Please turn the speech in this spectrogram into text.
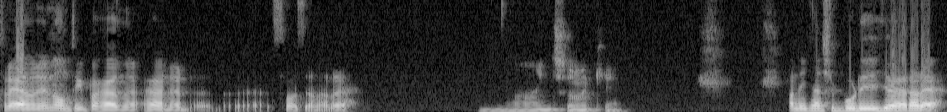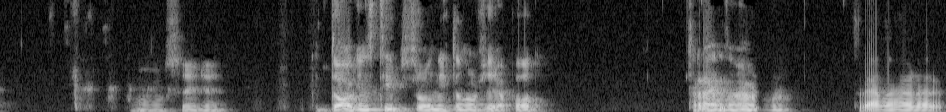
tränar ni någonting på hörnor, hörnor eh, Sebastian? Eller? Nej, inte så mycket. Ja, ni kanske borde göra det. Ja, säg det. Dagens tips från 1904-podd. Träna hörnor. Träna hörnor.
